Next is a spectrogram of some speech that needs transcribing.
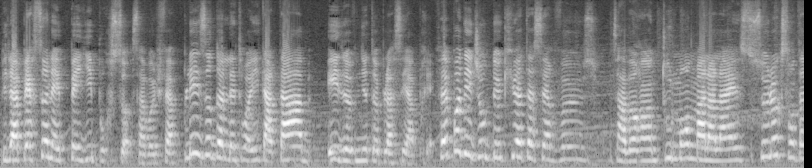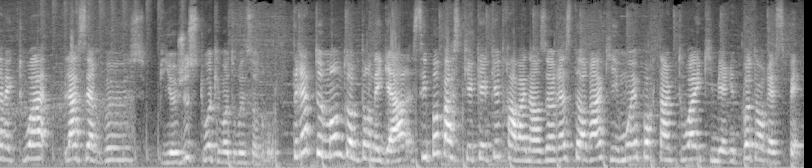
puis la personne est payée pour ça. Ça va lui faire plaisir de nettoyer ta table et de venir te placer après. Fais pas des jokes de cul à ta serveuse, ça va rendre tout le monde mal à l'aise. Ceux-là qui sont avec toi, la serveuse, puis il y a juste toi qui va trouver ça drôle. Traite tout le monde comme ton égal, c'est pas parce que quelqu'un travaille dans un restaurant qui est moins important que toi et qui mérite pas ton respect.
